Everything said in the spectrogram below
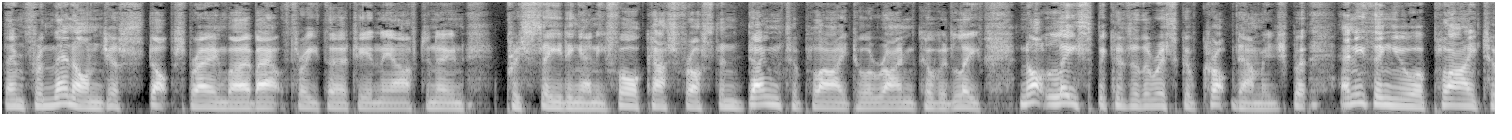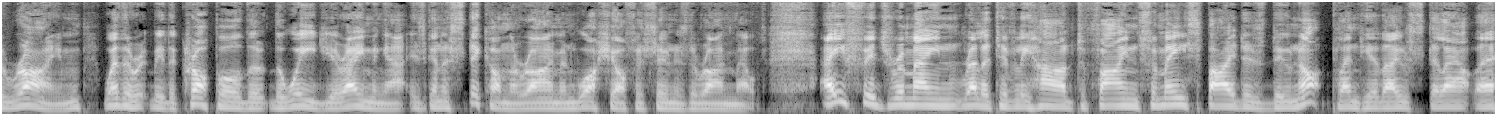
then from then on just stop spraying by about 3:30 in the afternoon preceding any forecast frost and don't apply to a rime covered leaf, not least because of the risk of crop damage, but anything you apply to rime, whether it be the crop or the, the weed you're aiming at, is going to stick on the rime and wash off as soon as the rime melts. Aphids remain relatively hard to find for me, spiders do not, plenty of those still out there.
